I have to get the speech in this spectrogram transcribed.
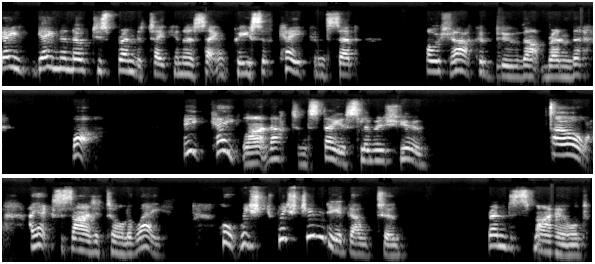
Gaynor noticed Brenda taking her second piece of cake and said, I wish I could do that, Brenda. What? Eat cake like that and stay as slim as you. Oh, I exercise it all away. Oh, which, which gym do you go to? Brenda smiled.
